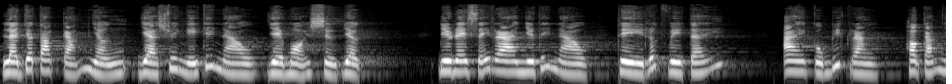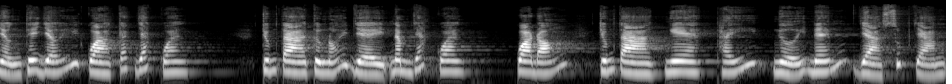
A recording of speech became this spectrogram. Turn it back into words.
là do ta cảm nhận và suy nghĩ thế nào về mọi sự vật. Điều này xảy ra như thế nào thì rất vi tế. Ai cũng biết rằng họ cảm nhận thế giới qua các giác quan. Chúng ta thường nói về năm giác quan. Qua đó, chúng ta nghe, thấy, ngửi, nếm và xúc chạm.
